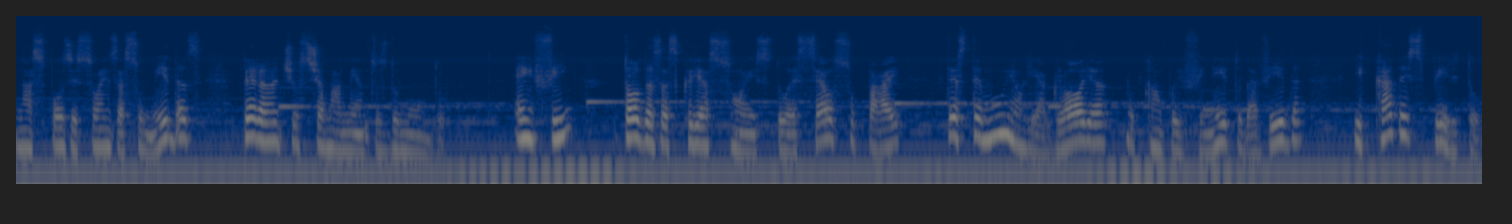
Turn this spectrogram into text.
nas posições assumidas perante os chamamentos do mundo. Enfim, Todas as criações do excelso Pai testemunham-lhe a glória no campo infinito da vida e cada espírito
